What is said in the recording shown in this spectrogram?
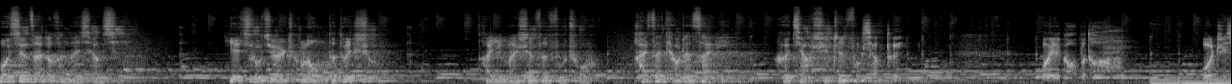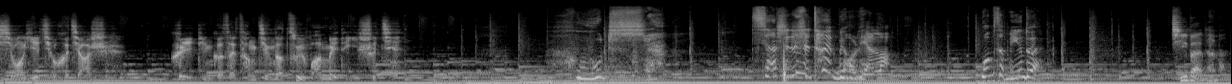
我现在都很难相信，叶秋居然成了我们的对手。他隐瞒身份复出，还在挑战赛里和嘉世针锋相对。我也搞不懂，我只希望叶秋和嘉世可以定格在曾经那最完美的一瞬间。无耻！嘉世真是太不要脸了。我们怎么应对？击败他们。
